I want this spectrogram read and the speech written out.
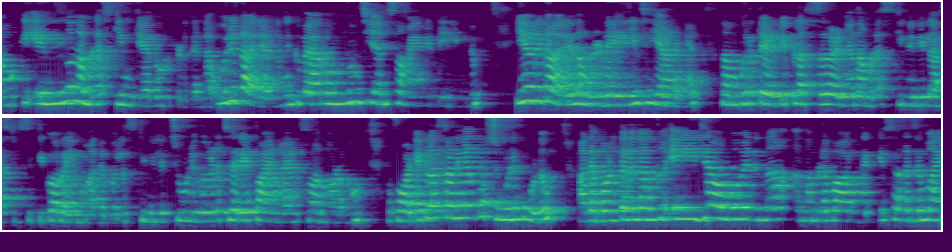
നമുക്ക് എന്നും നമ്മുടെ സ്കിൻ കെയർ ഉൾപ്പെടുത്തേണ്ട ഒരു കാര്യമാണ്. നിങ്ങൾക്ക് വേറെ ഒന്നും ചെയ്യാൻ സമയം കിട്ടിയില്ലെങ്കിലും ഈ ഒരു കാര്യം നമ്മൾ ഡെയിലി ചെയ്യുകയാണെങ്കിൽ നമുക്കൊരു തേർട്ടി പ്ലസ് കഴിഞ്ഞാൽ നമ്മുടെ സ്കിന്നിന് ഇലാസ്റ്റിസിറ്റി കുറയും. അതേപോലെ സ്കിന്നിൽ ചുളിവുകൾ ചെറിയ ഫൈൻ ലൈൻസ് വന്നു തുടങ്ങും ഫോർട്ടി പ്ലസ് ആണെങ്കിൽ അത് കുറച്ചും കൂടി കൂടും. അതേപോലെ തന്നെ നമുക്ക് ഏജ് ആവുമ്പോൾ വരുന്ന നമ്മുടെ വാർദ്ധക്യ സഹജമായ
